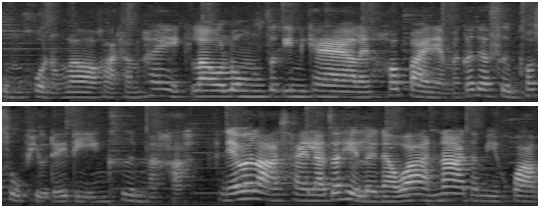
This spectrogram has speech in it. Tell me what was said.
ขุมขนของเราค่ะทำให้เราลงสกินแคร์อะไรเข้าไปเนี่ยมันก็จะซึมเข้าสู่ผิวได้ดียิ่งขึ้นนะคะอันนี้เวลาใช้แล้วจะเห็นเลยนะว่าหน้าจะมีความ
